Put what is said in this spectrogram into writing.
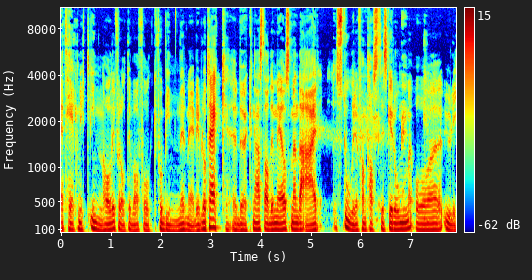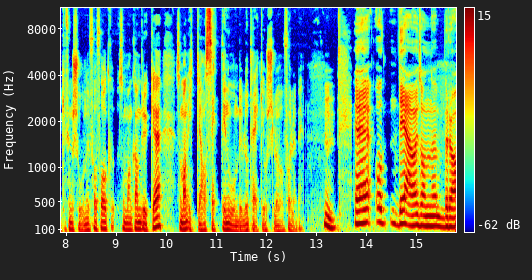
et helt nytt innhold i forhold til hva folk forbinder med bibliotek. Bøkene er stadig med oss, men det er store, fantastiske rom og ulike funksjoner for folk som man kan bruke, som man ikke har sett i noen bibliotek i Oslo foreløpig. Mm. Eh, og det er jo en sånn bra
